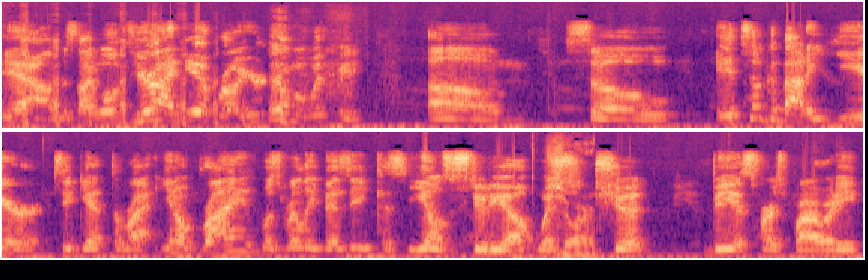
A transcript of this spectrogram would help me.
yeah. I'm just like, well, it's your idea, bro. You're coming with me. Um, so it took about a year to get the right. You know, Brian was really busy because he owns a studio, which Sure. should be his first priority.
